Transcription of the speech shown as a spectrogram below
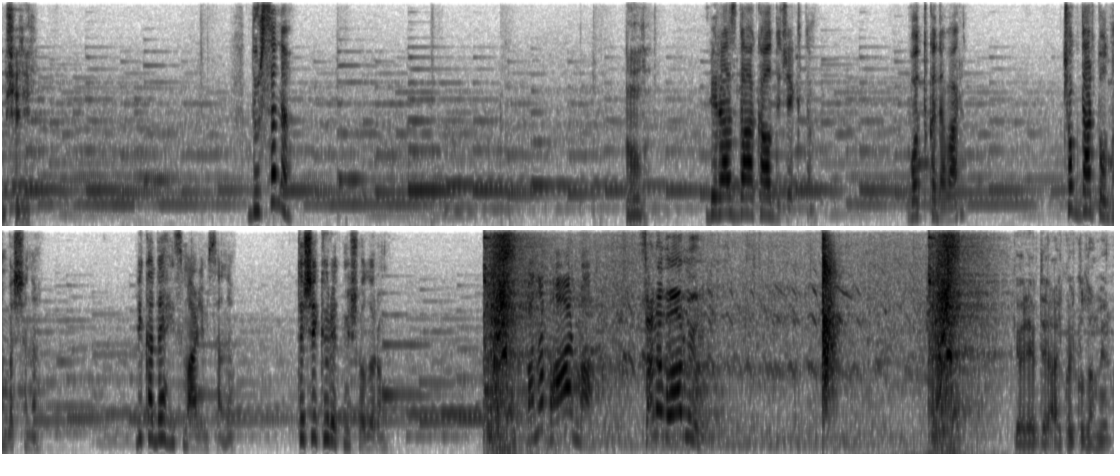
Bir şey değil. Dursana. Oldu? Biraz daha kal diyecektim. Vodka da var. Çok dert oldun başına. Bir kadeh ısmarlayayım sana. Teşekkür etmiş olurum. Bana bağırma. Sana bağırmıyorum. Görevde alkol kullanmıyorum.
